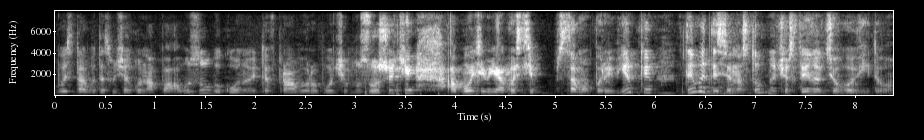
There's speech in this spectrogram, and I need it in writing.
ви ставите спочатку на паузу, виконуєте вправу в робочому зошиті, а потім в якості самоперевірки дивитеся наступну частину цього відео.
